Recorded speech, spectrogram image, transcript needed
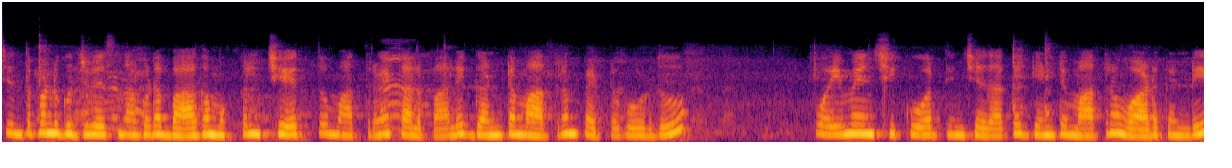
చింతపండు గుజ్జు వేసినా కూడా బాగా ముక్కలు చేతితో మాత్రమే కలపాలి. గంట మాత్రం పెట్టకూడదు. పొయ్యి మంచి కూర దించేదాకా గంటె మాత్రం వాడకండి.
